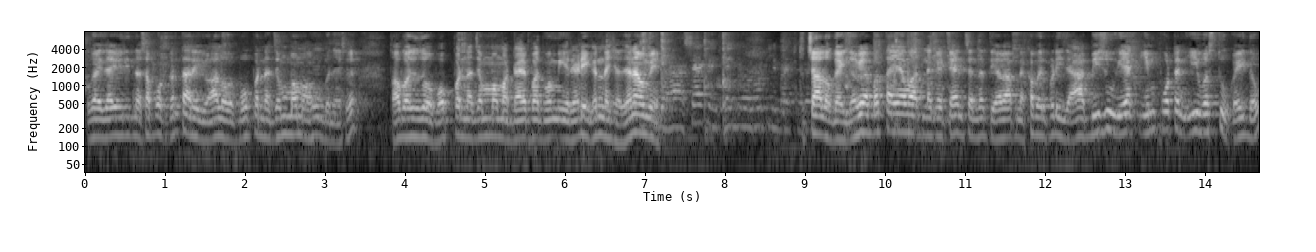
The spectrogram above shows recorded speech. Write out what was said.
તો ગાઈ આવી રીતના સપોર્ટ કરતા રહીજો. હાલો બપોરના જમવામાં શું બને છે? તો આ બાજુ જો બપોરના જમવામાં દાળ ભાત મમ્મીએ રેડી કરી નાખ્યા છે ને ગયો બાકી તો ચાલો ગાઈ હવે બતાવ્યા આવા એટલે કઈ ટેન્શન નથી. હવે આપણે ખબર પડી જાય. આ બીજું એક ઇમ્પોર્ટન્ટ ઈ વસ્તુ કહી દઉં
